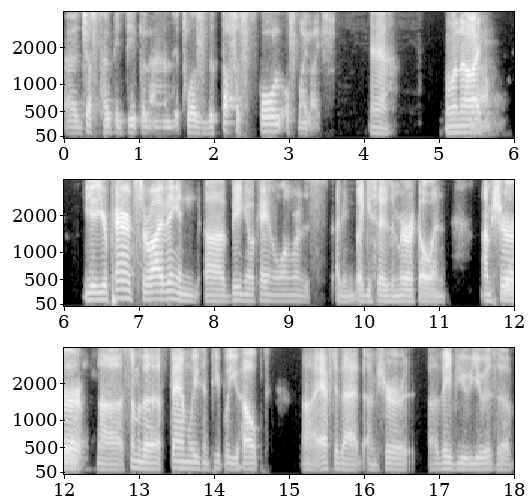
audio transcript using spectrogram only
uh, just helping people, and it was the toughest call of my life. Yeah. Well, no, yeah. I your parents surviving and uh, being okay in the long run is, I mean, like you said, is a miracle. And I'm sure yeah. uh, some of the families and people you helped uh, after that, I'm sure uh, they view you as a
